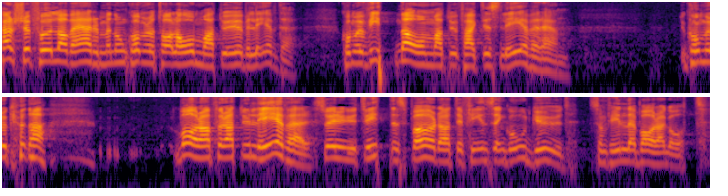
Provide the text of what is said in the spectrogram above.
Kanske full av ärr, men de kommer att tala om att du överlevde kommer att vittna om att du faktiskt lever än. Du kommer att kunna, bara för att du lever så är det ju ett vittnesbörd att det finns en god Gud som vill dig bara gott.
